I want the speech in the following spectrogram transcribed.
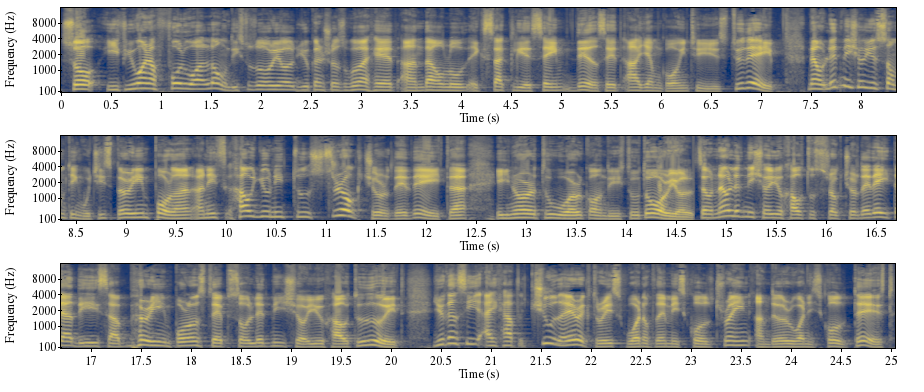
So if you want to follow along this tutorial, you can just go ahead and download exactly the same dataset I am going to use today. Now let me show you something which is very important and it's how you need to structure the data in order to work on this tutorial. So now let me show you how to structure the data. This is a very important step, so let me show you how to do it. You can see I have two directories, one of them is called train and the other one is called test.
